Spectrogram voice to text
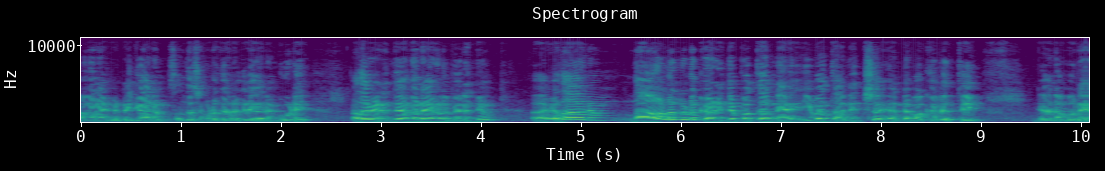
അങ്ങനെ കെട്ടിക്കാനും സന്ദേശം കൊടുക്കാനൊക്കെ ഞാനും കൂടി. അത് കഴിഞ്ഞ് അങ്ങനെ ഞങ്ങൾ പിരിഞ്ഞു. ഏതാനും നാളുകൾ കഴിഞ്ഞപ്പോൾ തന്നെ ഇവൻ തനിച്ച് എന്റെ പക്കലെത്തി. എന്റെ മുറി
